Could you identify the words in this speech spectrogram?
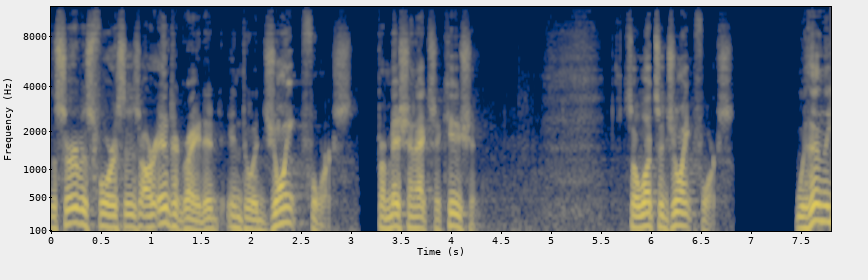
the service forces are integrated into a joint force for mission execution. So what's a joint force? Within the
